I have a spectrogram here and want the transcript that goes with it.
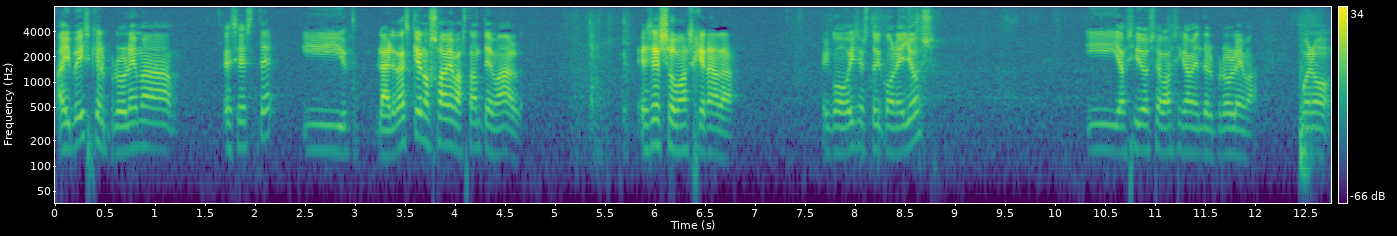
Ahí veis que el problema es este y la verdad es que nos sabe bastante mal. Es eso más que nada. Y como veis estoy con ellos y ha sido ese básicamente el problema. Bueno,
